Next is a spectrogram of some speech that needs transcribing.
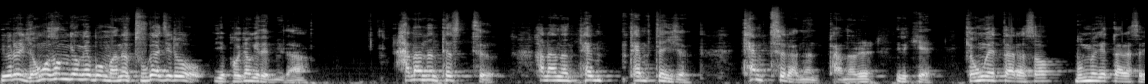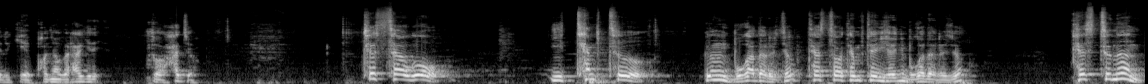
이거를 영어 성경에 보면은 두 가지로 번역이 됩니다. 하나는 테스트, 하나는 템, 템테이션, 템트라는 단어를 이렇게 경우에 따라서 문맥에 따라서 이렇게 번역을 하기도 하죠. 테스트하고 이 템트는 뭐가 다르죠? 테스트와 템테이션이 뭐가 다르죠? 테스트는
